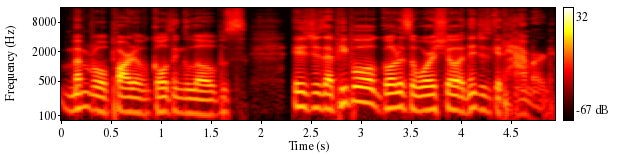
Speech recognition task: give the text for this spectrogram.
memorable part of Golden Globes is just that people go to the award show and they just get hammered.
